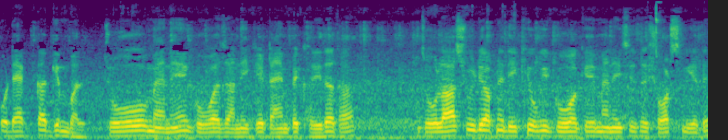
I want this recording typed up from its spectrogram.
कोडेक का गिम्बल जो मैंने गोवा जाने के टाइम पे ख़रीदा था। जो लास्ट वीडियो आपने देखी होगी गोवा के, मैंने इसी से शॉर्ट्स लिए थे।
